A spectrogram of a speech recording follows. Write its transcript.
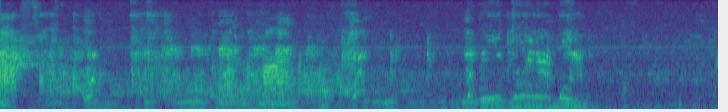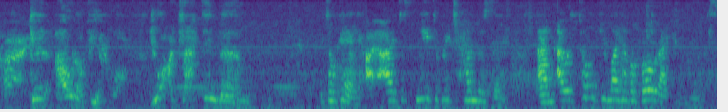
Oh, fuck. Come on, come on. What are you doing there? Get out of here! You are attracting them! It's okay. I, I just need to reach Henderson. And I was told you might have a boat I can use.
